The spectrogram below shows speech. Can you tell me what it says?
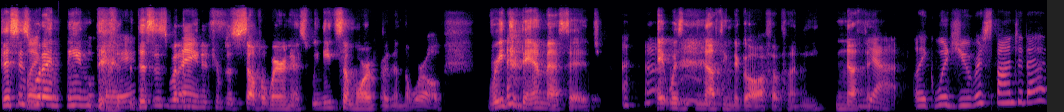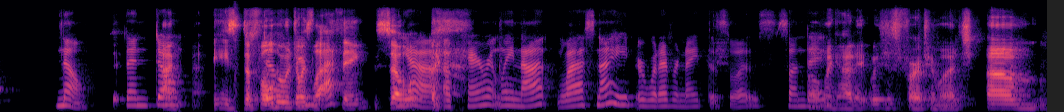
this is Like, what i mean okay, this is what i mean in terms of self-awareness we need some more of it in the world read the damn message it was nothing to go off of honey nothing yeah. Like, would you respond to that? No. Then don't. I'm- he's the fool who enjoys laughing so yeah. Apparently not last night or whatever night this was. Sunday. oh my god it was just far too much um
